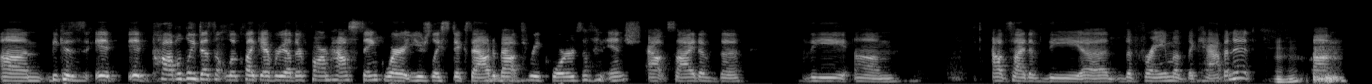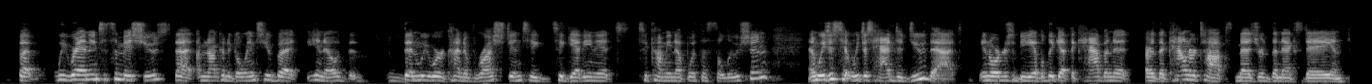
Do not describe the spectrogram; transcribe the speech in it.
um, because it it probably doesn't look like every other farmhouse sink where it usually sticks out about three quarters of an inch outside of the the um, outside of the uh, the frame of the cabinet. Mm-hmm. Um, but we ran into some issues that I'm not going to go into, but you know, the, then we were kind of rushed into to getting it to coming up with a solution, and we just we just had to do that in order to be able to get the cabinet or the countertops measured the next day, and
